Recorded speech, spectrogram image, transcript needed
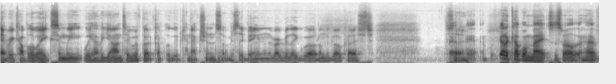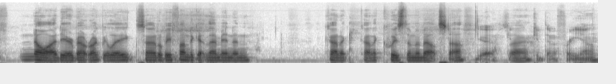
every couple of weeks and we, we have a yarn to. We've got a couple of good connections, obviously, being in the rugby league world on the Gold Coast. So yeah, we've got a couple of mates as well that have no idea about rugby league, so it'll be fun to get them in and kind of kind of quiz them about stuff. yeah, give, give them a free yarn.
